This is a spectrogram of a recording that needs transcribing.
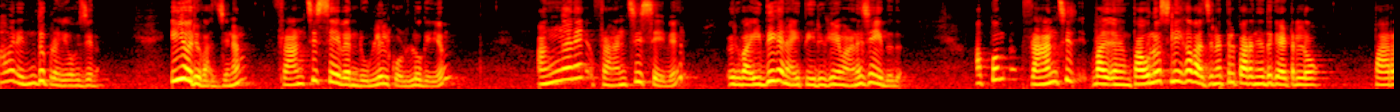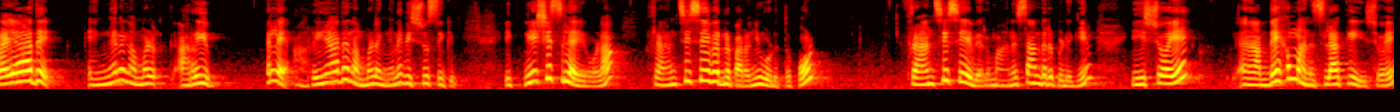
അവൻ എന്ത് പ്രയോജനം? ഈ ഒരു വചനം ഫ്രാൻസിസ് സേവ്യറിന്റെ ഉള്ളിൽ കൊള്ളുകയും അങ്ങനെ ഫ്രാൻസിസ് സേവ്യർ ഒരു വൈദികനായി തീരുകയുമാണ് ചെയ്തത്. അപ്പം ഫ്രാൻസിസ് പൗലോസ്ലീഹ പൗലോസ് ലീഹ വചനത്തിൽ പറഞ്ഞത് കേട്ടല്ലോ? പറയാതെ എങ്ങനെ നമ്മൾ അറിയും? അല്ലേ? അറിയാതെ നമ്മൾ എങ്ങനെ വിശ്വസിക്കും? ഇഗ്നേഷ്യസ് ലയോള ഫ്രാൻസിസ് സേവറിന് പറഞ്ഞു കൊടുത്തപ്പോൾ ഫ്രാൻസിസ് സേവർ മാനസാന്തരപ്പെടുകയും ഈശോയെ അദ്ദേഹം മനസ്സിലാക്കിയ ഈശോയെ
